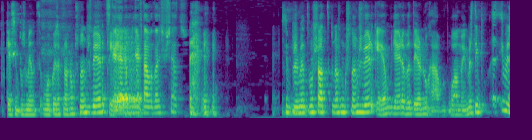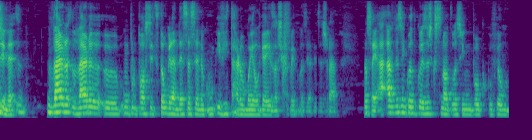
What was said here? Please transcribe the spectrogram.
Porque é simplesmente uma coisa que nós não costumamos ver. Se que calhar é, a mulher estava de olhos fechados. simplesmente um shot que nós não costumamos ver, que é a mulher a bater no rabo do homem. Mas tipo, imagina, dar, dar uh, um propósito tão grande a essa cena como evitar o male gaze, acho que foi demasiado exagerado. Não sei, há, há de vez em quando coisas que se notam assim um pouco que o filme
